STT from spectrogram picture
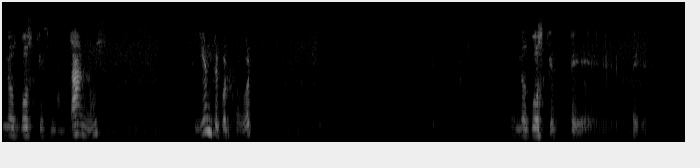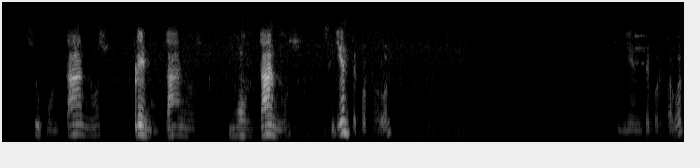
Los bosques montanos. Siguiente, por favor. Los bosques de submontanos, premontanos, montanos. Siguiente, por favor. Siguiente, por favor.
